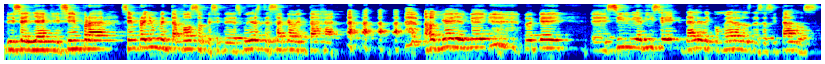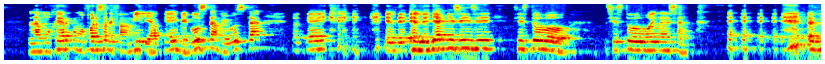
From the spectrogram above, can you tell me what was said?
Dice Jackie, siempre, siempre hay un ventajoso que si te descuidas te saca ventaja. ok, ok, ok. Eh, Silvia dice, dale de comer a los necesitados. La mujer como fuerza de familia, ok, me gusta, me gusta. Ok, el de, el de Jackie sí, sí, sí estuvo, sí estuvo buena esa. ok,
